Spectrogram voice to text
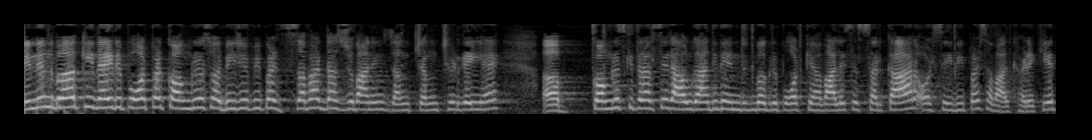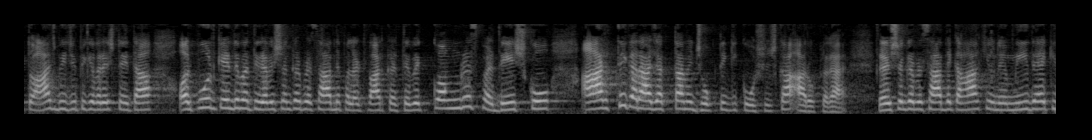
हिंडनबर्ग की नई रिपोर्ट पर कांग्रेस और बीजेपी पर ज़बरदस्त जुबानी जंग जंग छिड़ गई है। कांग्रेस की तरफ़ से राहुल गांधी ने हिंडनबर्ग रिपोर्ट के हवाले से सरकार और सेबी पर सवाल खड़े किए। तो आज बीजेपी के वरिष्ठ नेता और पूर्व केंद्रीय मंत्री रविशंकर प्रसाद ने पलटवार करते हुए कांग्रेस पर देश को आर्थिक अराजकता में झोंकने की कोशिश का आरोप लगाया। रविशंकर प्रसाद ने कहा कि उन्हें उम्मीद है कि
